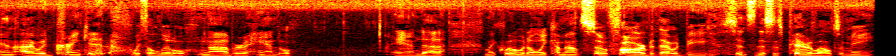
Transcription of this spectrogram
and I would crank it with a little knob or a handle. And uh, my quill would only come out so far, but that would be, since this is parallel to me,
